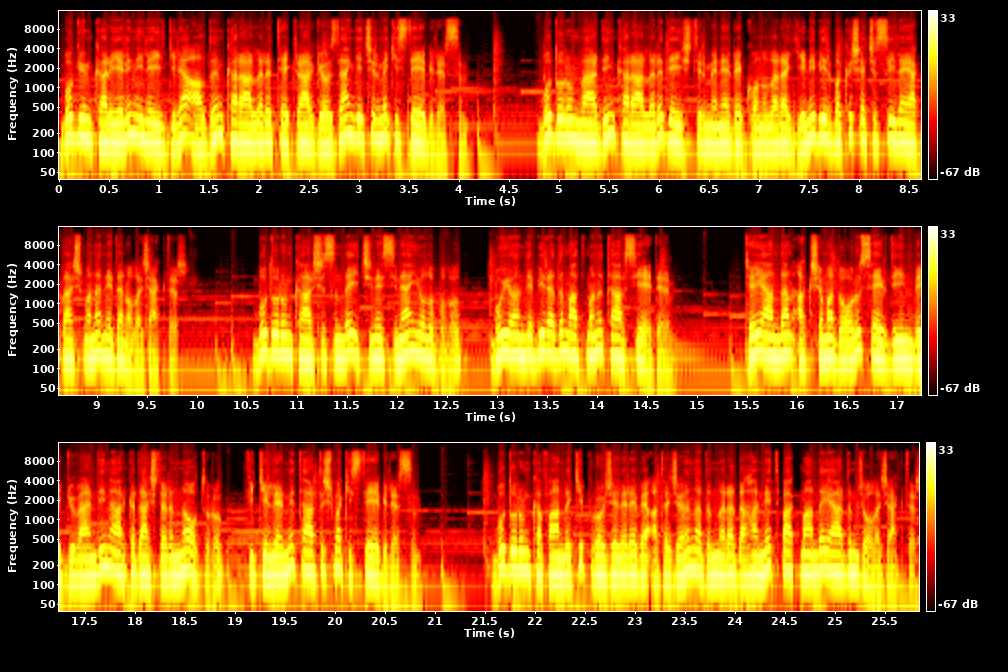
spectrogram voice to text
Bugün kariyerin ile ilgili aldığın kararları tekrar gözden geçirmek isteyebilirsin. Bu durum verdiğin kararları değiştirmene ve konulara yeni bir bakış açısıyla yaklaşmana neden olacaktır. Bu durum karşısında içine sinen yolu bulup, bu yönde bir adım atmanı tavsiye ederim. Te yandan akşama doğru sevdiğin ve güvendiğin arkadaşlarınla oturup, fikirlerini tartışmak isteyebilirsin. Bu durum kafandaki projelere ve atacağın adımlara daha net bakmanda yardımcı olacaktır.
